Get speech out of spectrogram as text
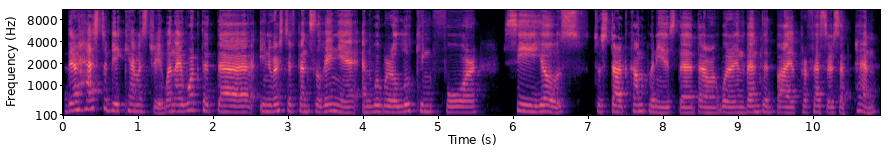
there has to be chemistry. When I worked at the University of Pennsylvania and we were looking for CEOs to start companies that are, were invented by professors at Penn,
